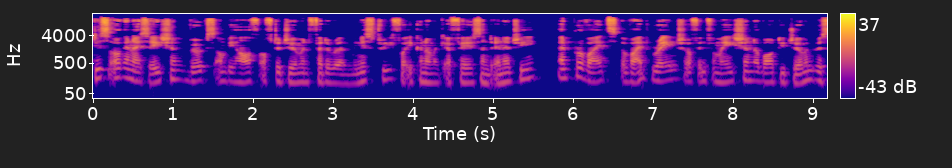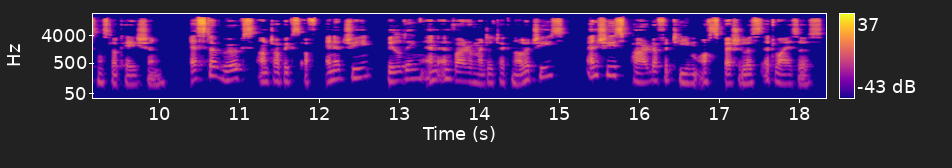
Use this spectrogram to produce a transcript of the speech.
This organization works on behalf of the German Federal Ministry for Economic Affairs and Energy and provides a wide range of information about the German business location. Esther works on topics of energy, building, and environmental technologies, and she is part of a team of specialist advisors.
